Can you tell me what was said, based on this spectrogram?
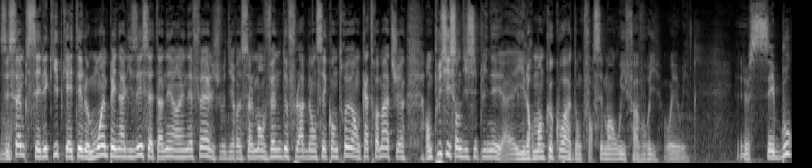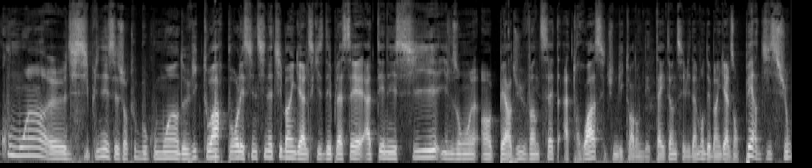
C'est simple, c'est l'équipe qui a été le moins pénalisée cette année en NFL. Je veux dire, seulement 22 flags lancés contre eux en 4 matchs. En plus, ils sont disciplinés. Il leur manque quoi? Donc forcément, oui, favori. Oui, oui. C'est beaucoup moins euh, discipliné, c'est surtout beaucoup moins de victoires pour les Cincinnati Bengals qui se déplaçaient à Tennessee. Ils ont euh, perdu 27 à 3. C'est une victoire donc des Titans évidemment, des Bengals en perdition.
